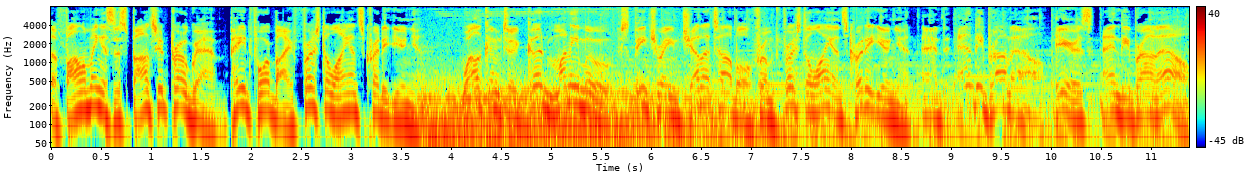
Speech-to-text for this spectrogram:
The following is a sponsored program paid for by First Alliance Credit Union. Welcome to Good Money Moves featuring Jenna Taubel from First Alliance Credit Union and Andy Brownell. Here's Andy Brownell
